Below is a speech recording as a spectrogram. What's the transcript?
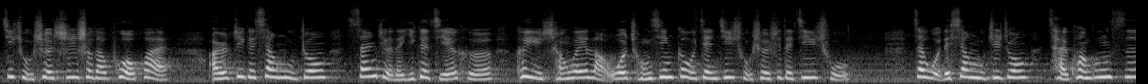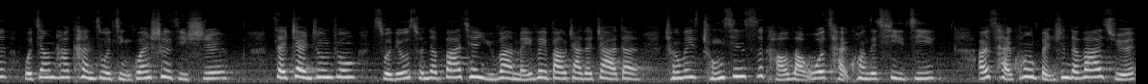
基础设施受到破坏，而这个项目中三者的一个结合，可以成为老挝重新构建基础设施的基础。在我的项目之中，采矿公司，我将它看作景观设计师。在战争中所留存的八千余万枚未爆炸的炸弹，成为重新思考老挝采矿的契机；而采矿本身的挖掘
